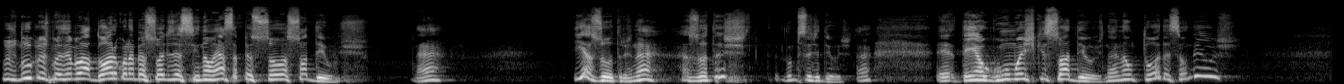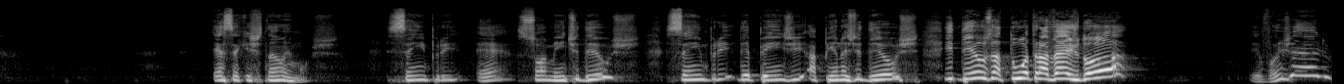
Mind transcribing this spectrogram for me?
Nos núcleos, por exemplo, eu adoro quando a pessoa diz assim: não, essa pessoa é só Deus. Né? E as outras, né? As outras não precisa de Deus. Né? É, tem algumas que só Deus, né? não todas são Deus. Essa é a questão, irmãos. Sempre é somente Deus. Sempre depende apenas de Deus. E Deus atua através do Evangelho.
